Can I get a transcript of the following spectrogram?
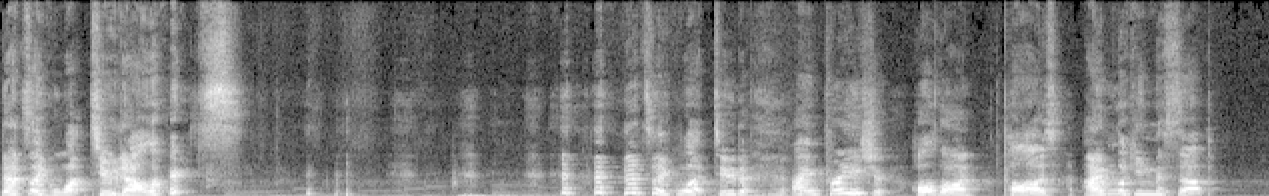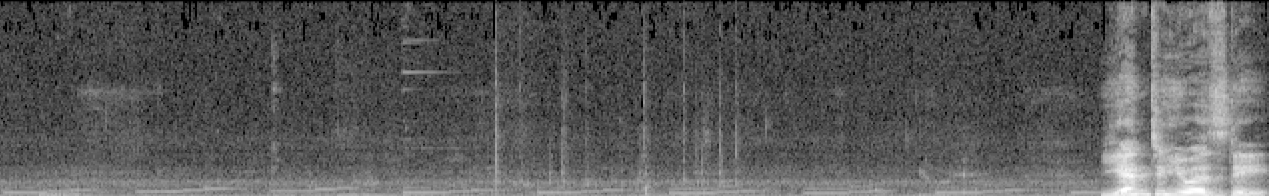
That's like what two dollars? That's like what two? I'm pretty sure. Hold on. Pause. I'm looking this up. Yen to USD.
